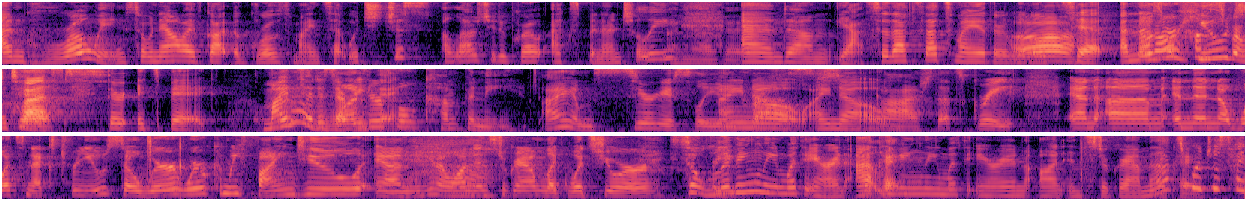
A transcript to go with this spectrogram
I'm growing. So now I've got a growth mindset which just allows you to grow exponentially. I love it. And um, yeah, so that's that's my other little Ah, tip. And those are huge from tips. Quest. They're, it's big. Mindset What a is wonderful everything. company. I am seriously I know, I know. Gosh, that's great. And um, and then uh, what's next for you? So where where can we find you? And you know on Instagram, like what's your So are you- Living Lean with Erin at Okay. Living Lean with Erin on Instagram, and that's Okay. where just I,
